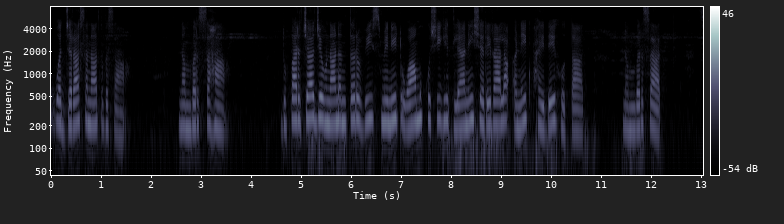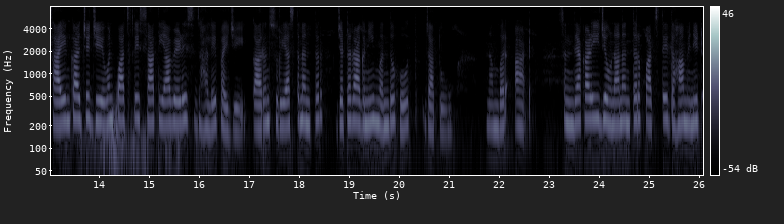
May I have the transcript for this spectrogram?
वज्रासनात बसा. नंबर सहा. दुपारच्या जेवणानंतर वीस मिनिट वामकुक्षी घेतल्याने शरीराला अनेक फायदे होतात. नंबर सात. सायंकाळचे जेवण पाच ते सात या वेळेस झाले पाहिजे कारण सूर्यास्तानंतर जठराग्नी मंद होत जातो. नंबर आठ. संध्याकाळी जेवणानंतर पाच ते दहा मिनिट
